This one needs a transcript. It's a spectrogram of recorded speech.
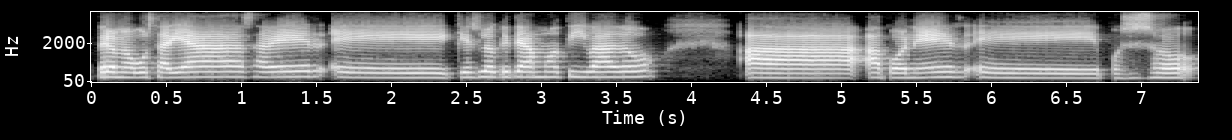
pero me gustaría saber eh, qué es lo que te ha motivado a, poner, eh, pues eso,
